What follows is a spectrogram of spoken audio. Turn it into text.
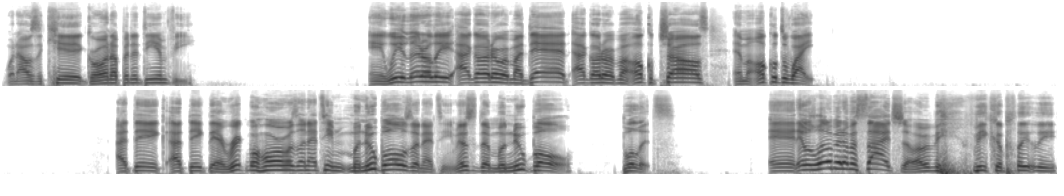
when I was a kid growing up in the DMV. And we literally, I go there with my dad, I go there with my Uncle Charles and my Uncle Dwight. I think I think that Rick Mahorn was on that team. Manute Bol was on that team. This is the Manute Bol Bullets. And it was a little bit of a sideshow. I'm gonna be, be completely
